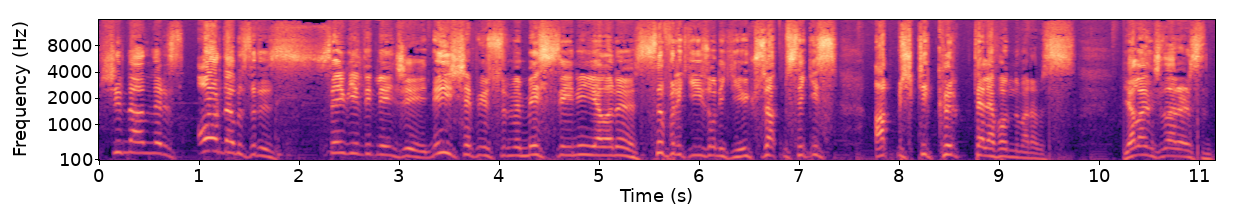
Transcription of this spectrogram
şimdi anlarız. Orada mısınız? Sevgili dinleyici ne iş yapıyorsun ve mesleğinin yalanı 0212 368 62 40 telefon numaramız. Yalancılar arasın.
